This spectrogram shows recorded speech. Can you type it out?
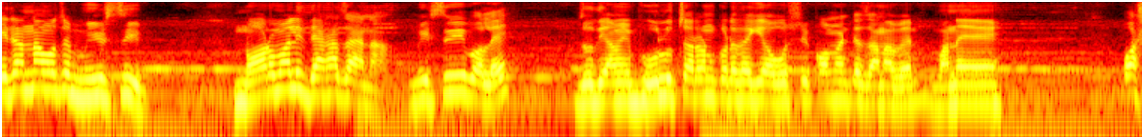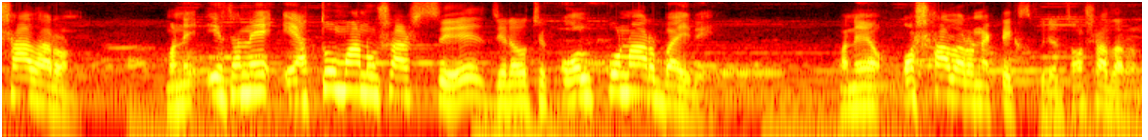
এটার নাম হচ্ছে মিরসিপ। নর্মালি দেখা যায় না। মিরসিপই বলে। যদি আমি ভুল উচ্চারণ করে থাকি, অবশ্যই কমেন্টে জানাবেন। মানে অসাধারণ। মানে এখানে এত মানুষ আসছে, যেটা হচ্ছে কল্পনার বাইরে। মানে অসাধারণ একটা এক্সপিরিয়েন্স অসাধারণ।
